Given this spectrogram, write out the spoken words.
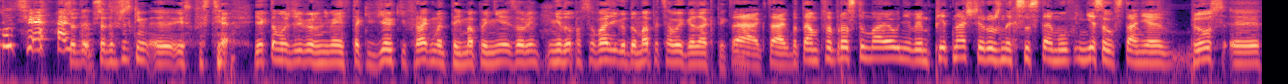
Obudź się. Przede, przede wszystkim y, jest kwestia, jak to możliwe, że oni mając taki wielki fragment tej mapy, nie, zorient- nie dopasowali go do mapy całej galaktyki. Tak, tak, bo tam po prostu mają, nie wiem, 15 różnych systemów i nie są w stanie. Plus y,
